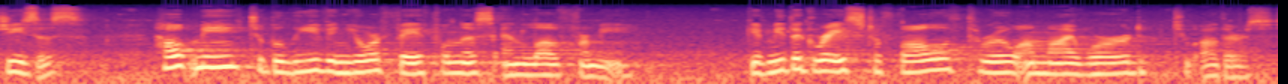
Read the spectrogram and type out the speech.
Jesus, help me to believe in your faithfulness and love for me. Give me the grace to follow through on my word to others.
